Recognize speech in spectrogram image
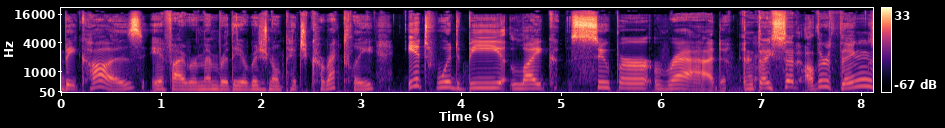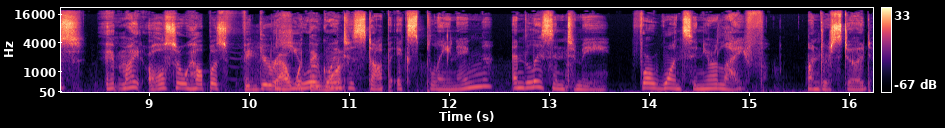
Because, if I remember the original pitch correctly, it would be like super rad. And I said other things. It might also help us figure out you what they want. You are going to stop explaining and listen to me for once in your life. Understood?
